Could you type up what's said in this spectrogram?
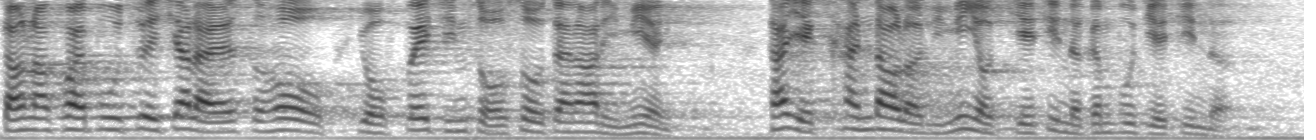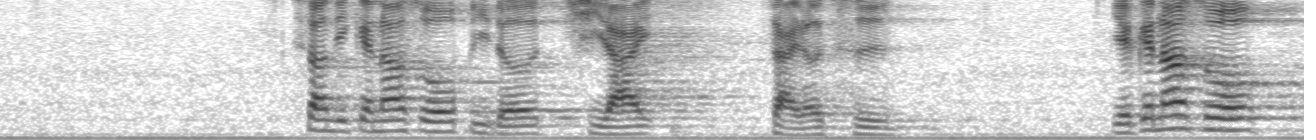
当那块布坠下来的时候，有飞禽走兽在那里面。”他也看到了里面有洁净的跟不洁净的，上帝跟他说：“彼得，起来，宰了吃。”也跟他说：“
